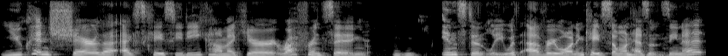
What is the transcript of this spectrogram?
you can share the xkcd comic you're referencing instantly with everyone in case someone hasn't seen it.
